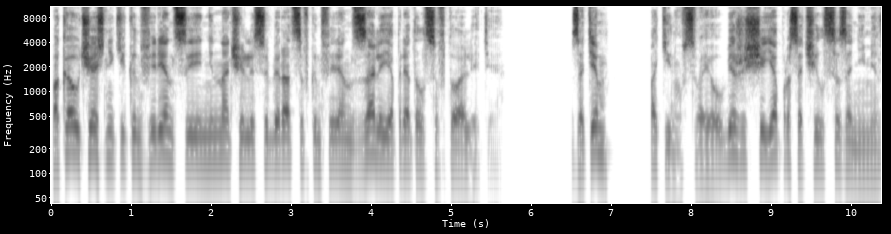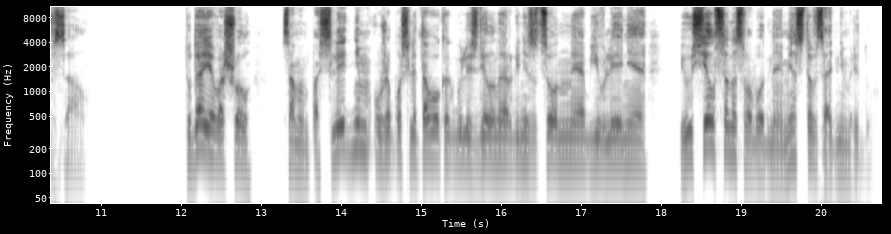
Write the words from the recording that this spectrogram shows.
Пока участники конференции не начали собираться в конференц-зале, я прятался в туалете. Затем, покинув свое убежище, я просочился за ними в зал. Туда я вошел самым последним, уже после того, как были сделаны организационные объявления, и уселся на свободное место в заднем ряду.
